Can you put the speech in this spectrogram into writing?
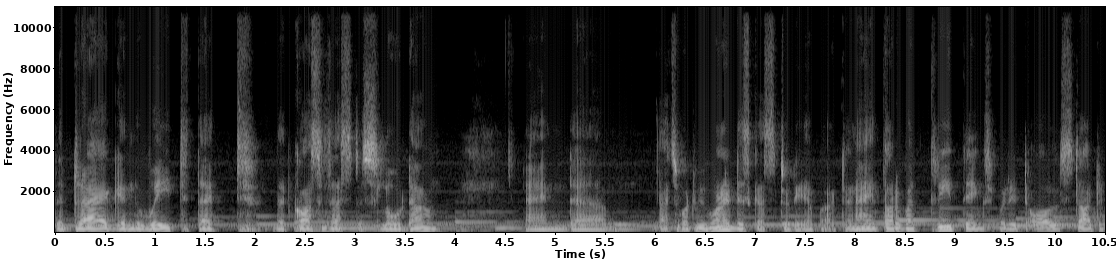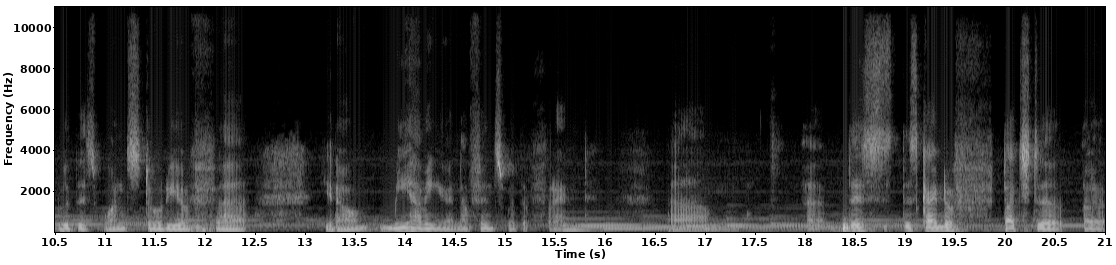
the drag and the weight that that causes us to slow down, and um, that's what we want to discuss today about. And I thought about three things, but it all started with this one story of, uh, you know, me having an offense with a friend. Um, uh, this this kind of touched a, a,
